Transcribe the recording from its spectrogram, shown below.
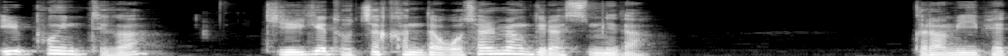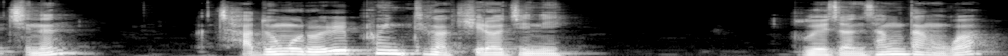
1포인트가 길게 도착한다고 설명드렸습니다. 그럼 이 배치는 자동으로 1포인트가 길어지니 무회전 상단과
